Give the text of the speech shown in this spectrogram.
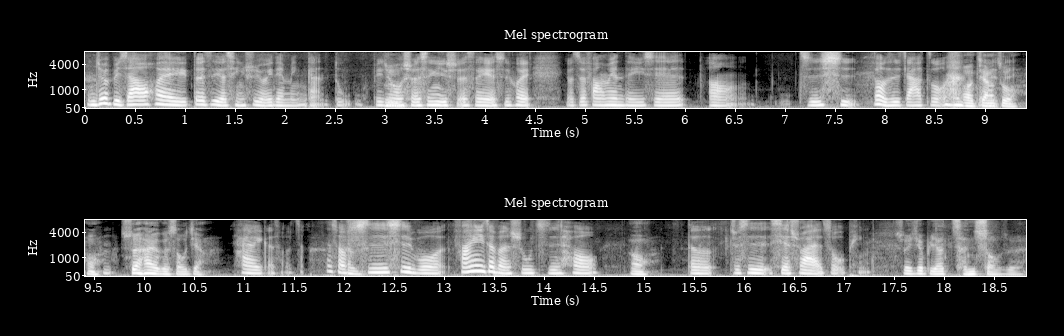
你就比较会对自己的情绪有一点敏感度，比如我学心理学，所以也是会有这方面的一些嗯知识，那我是佳作哦，佳作哦，所以还有个手奖，还有一个手奖。那首诗是我翻译这本书之后哦的，就是写出来的作品，所以就比较成熟，是不是？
